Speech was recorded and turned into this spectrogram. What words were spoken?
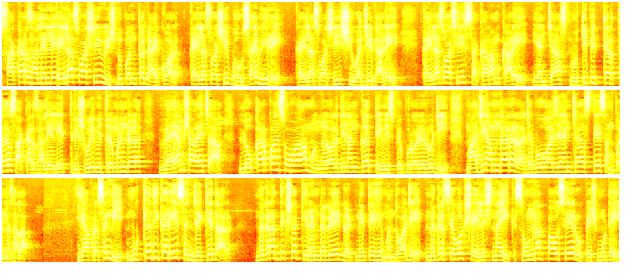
साकार झालेले कैलासवाशी विष्णुपंत गायकवाड कैलासवाशी भाऊसाहेब हिरे कैलासवाशी शिवाजी गाडे कैलासवासी सखाराम काळे यांच्या स्मृतिपित्यर्थ साकार झालेले त्रिशुळी मित्रमंडळ व्यायामशाळेचा लोकार्पण सोहळा मंगळवार दिनांक तेवीस फेब्रुवारी रोजी माजी आमदार राजाभाऊ वाजे यांच्या हस्ते संपन्न झाला. या प्रसंगी मुख्याधिकारी संजय केदार नगराध्यक्ष किरण डगळे गटनेते हेमंत वाजे नगरसेवक शैलेश नाईक सोमनाथ पावसे रुपेश मुठे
